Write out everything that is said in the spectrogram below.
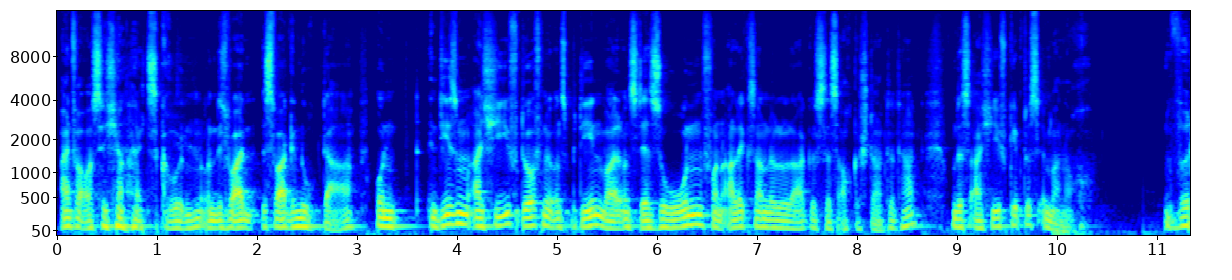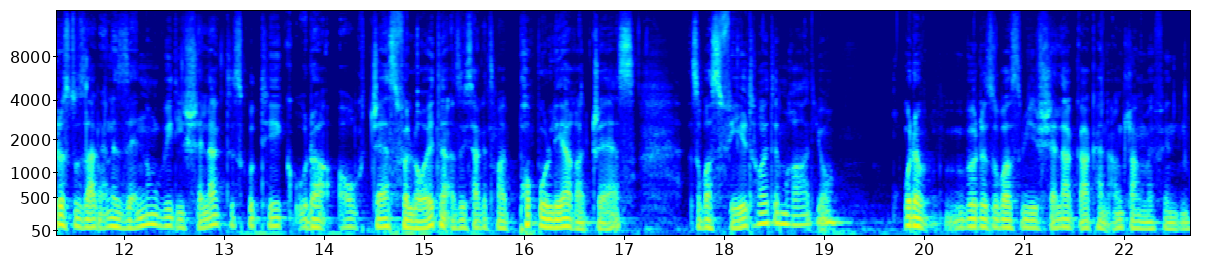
Einfach aus Sicherheitsgründen. Und ich war, es war genug da. Und in diesem Archiv durften wir uns bedienen, weil uns der Sohn von Alexander Lulakis das auch gestattet hat. Und das Archiv gibt es immer noch. Würdest du sagen, eine Sendung wie die Shellac-Diskothek oder auch Jazz für Leute, also ich sage jetzt mal populärer Jazz, sowas fehlt heute im Radio? Oder würde sowas wie Shellac gar keinen Anklang mehr finden?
